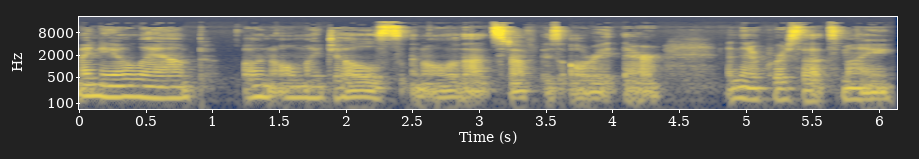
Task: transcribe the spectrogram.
My nail lamp on all my gels and all of that stuff is all right there. And then of course that's my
